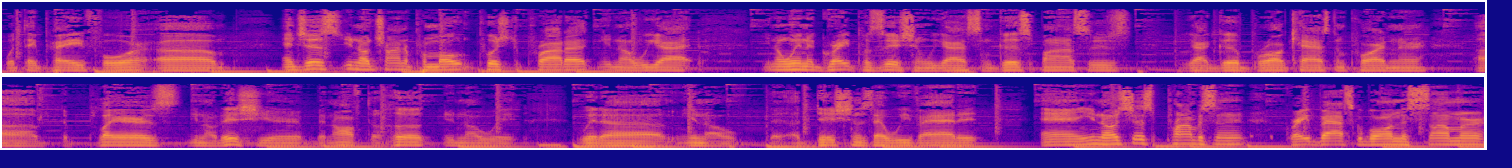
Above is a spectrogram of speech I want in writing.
what they pay for, um, and just you know trying to promote and push the product. You know, we got, you know, we're in a great position. We got some good sponsors. We got good broadcasting partner. Uh, the players, you know, this year been off the hook. You know, with with uh, you know, the additions that we've added. And, you know, it's just promising great basketball in the summer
